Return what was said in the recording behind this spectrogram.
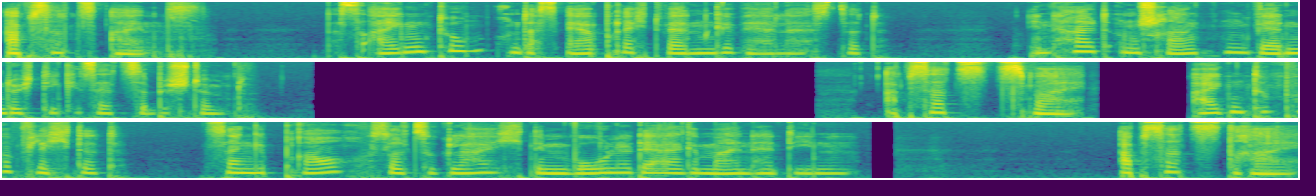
Absatz 1 Das Eigentum und das Erbrecht werden gewährleistet. Inhalt und Schranken werden durch die Gesetze bestimmt. Absatz 2 Eigentum verpflichtet. Sein Gebrauch soll zugleich dem Wohle der Allgemeinheit dienen. Absatz 3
